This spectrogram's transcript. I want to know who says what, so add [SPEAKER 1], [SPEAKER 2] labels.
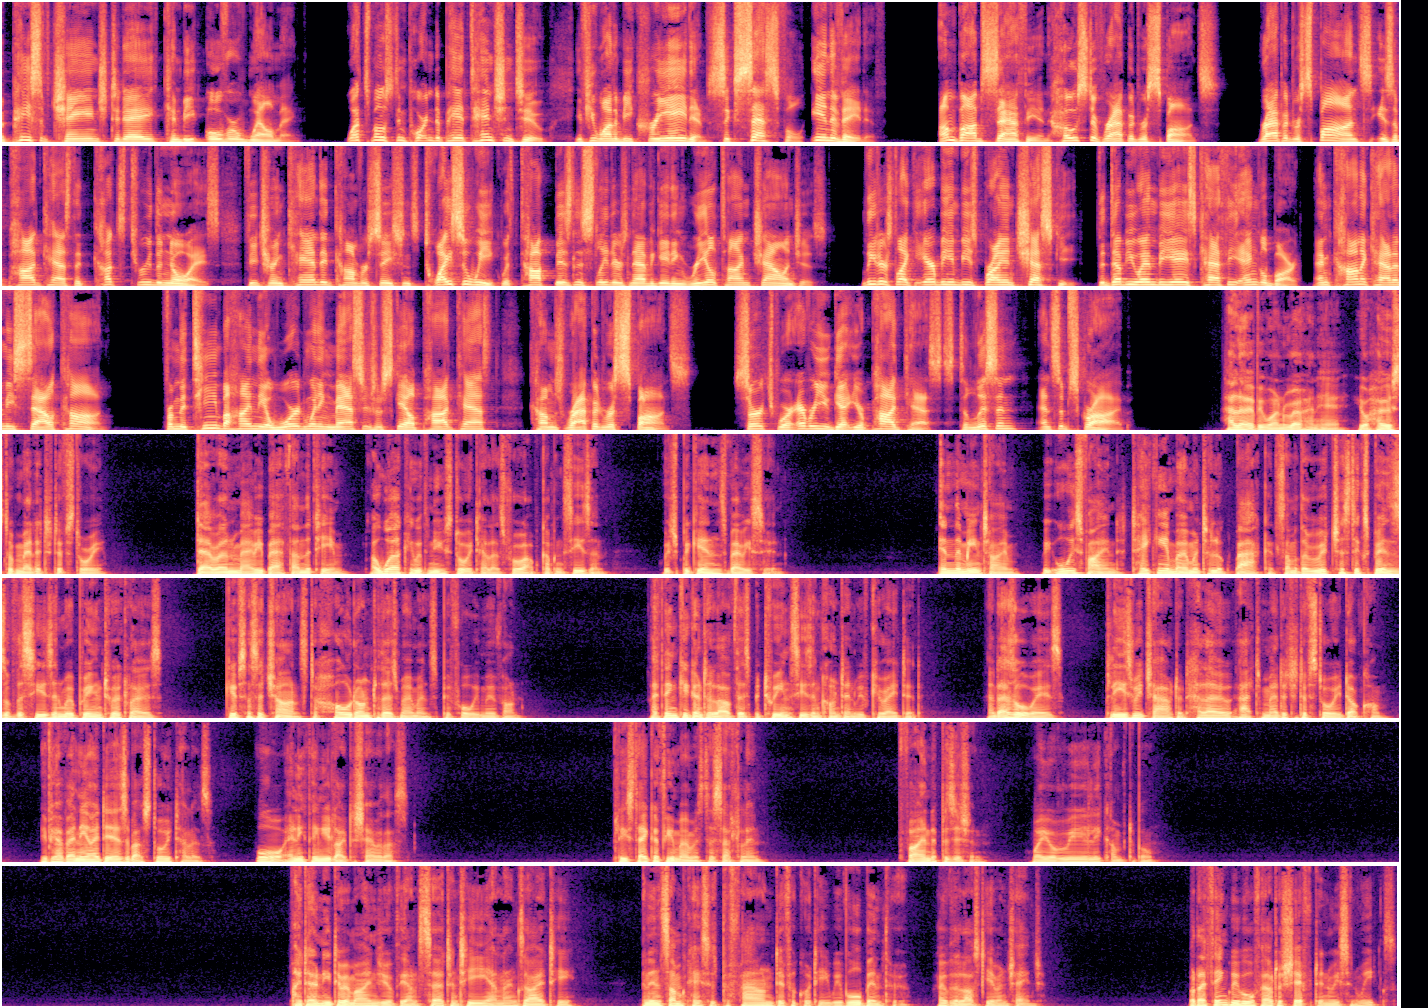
[SPEAKER 1] The pace of change today can be overwhelming. What's most important to pay attention to if you want to be creative, successful, innovative? I'm Bob Safian, host of Rapid Response. Rapid Response is a podcast that cuts through the noise, featuring candid conversations twice a week with top business leaders navigating real time challenges. Leaders like Airbnb's Brian Chesky, the WNBA's Cathy Engelbert, and Khan Academy's Sal Khan. From the team behind the award winning Masters of Scale podcast comes Rapid Response. Search wherever you get your podcasts to listen and subscribe.
[SPEAKER 2] Hello, everyone. Rohan here, your host of Meditative Story. Deron, Mary Beth, and the team are working with new storytellers for our upcoming season, which begins very soon. In the meantime, we always find taking a moment to look back at some of the richest experiences of the season we're bringing to a close gives us a chance to hold on to those moments before we move on. I think you're going to love this between season content we've curated. And as always, please reach out at hello at meditativestory.com if you have any ideas about storytellers or anything you'd like to share with us. Please take a few moments to settle in. Find a position where you're really comfortable. I don't need to remind you of the uncertainty and anxiety, and in some cases profound difficulty we've all been through over the last year and change. But I think we've all felt a shift in recent weeks.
